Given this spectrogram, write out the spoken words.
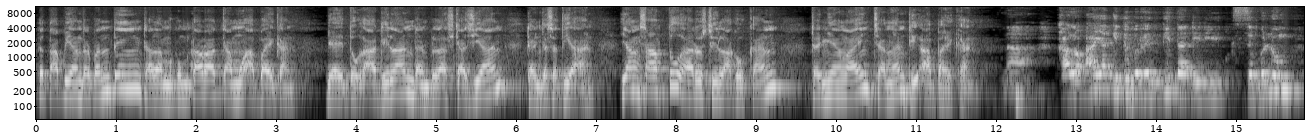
Tetapi yang terpenting dalam hukum Taurat kamu abaikan yaitu keadilan dan belas kasihan dan kesetiaan. Yang satu harus dilakukan dan yang lain jangan diabaikan. Nah, kalau ayat itu berhenti tadi di sebelum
